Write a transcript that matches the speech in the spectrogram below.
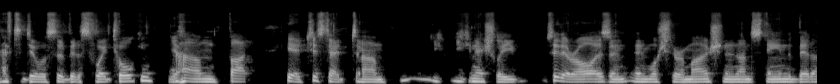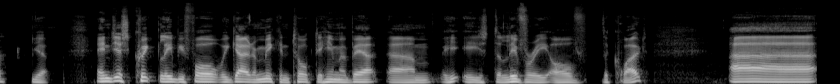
have to do a sort of bit of sweet talking. Yeah. Um, but yeah just that um, you, you can actually see their eyes and, and watch their emotion and understand them better. Yeah and just quickly before we go to Mick and talk to him about um, his delivery of the quote, uh,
